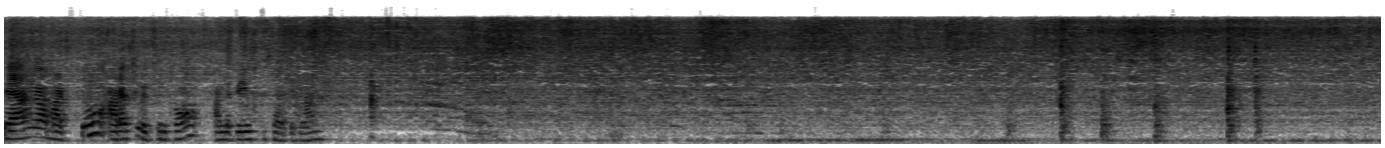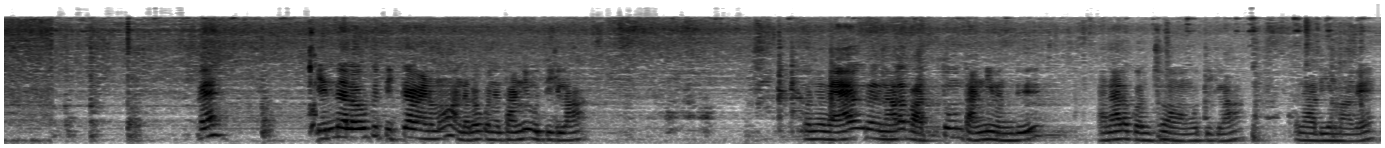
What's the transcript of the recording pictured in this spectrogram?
தேங்காய் மட்டும் அரைச்சி வச்சிருக்கோம். அந்த பேஸ்ட் சேர்த்துக்கலாம் எந்த அளவுக்கு திக்கா வேணுமோ அந்த அளவுக்கு கொஞ்சம் தண்ணி ஊத்திக்கலாம். கொஞ்சம் வேகிறதுனால வத்தும் தண்ணி வந்து அதனால கொஞ்சம் ஊத்திக்கலாம். கொஞ்சம் அதிகமாவே.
